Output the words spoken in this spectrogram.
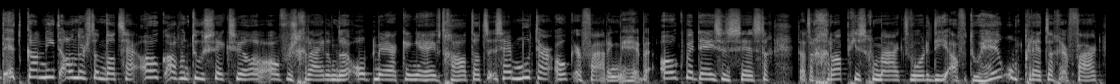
het kan niet anders dan dat zij ook af en toe seksueel overschrijdende opmerkingen heeft gehad. Dat, zij moet daar ook ervaring mee hebben. Ook bij D66, dat er grapjes gemaakt worden die je af en toe heel onprettig ervaart.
